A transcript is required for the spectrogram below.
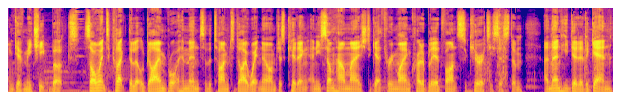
and give me cheap books. So I went to collect the little guy and brought him into the time to die, wait no I'm just kidding, and he somehow managed to get through my incredibly advanced security system, and then he did it again,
